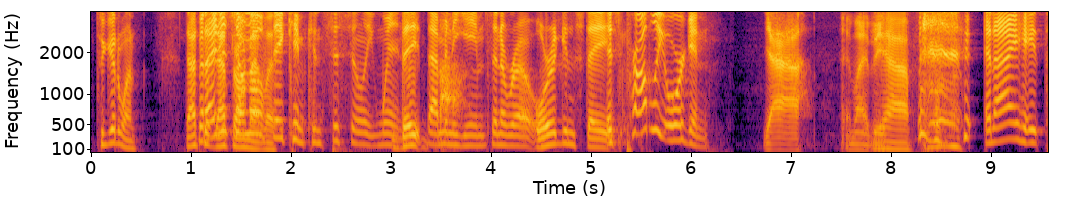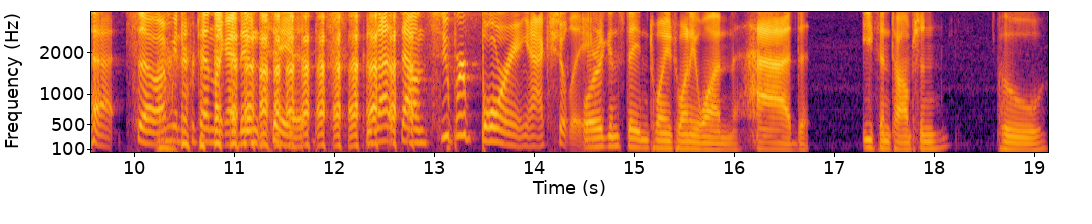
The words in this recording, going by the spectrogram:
It's a good one. That's but it. I That's just don't know that if they can consistently win They- that many ah, games in a row. Oregon State. it's probably Oregon, yeah, it might be. Yeah, and I hate that. So I'm going to pretend like I didn't say it because that sounds super boring. Actually, Oregon State in 2021 had Ethan Thompson, who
